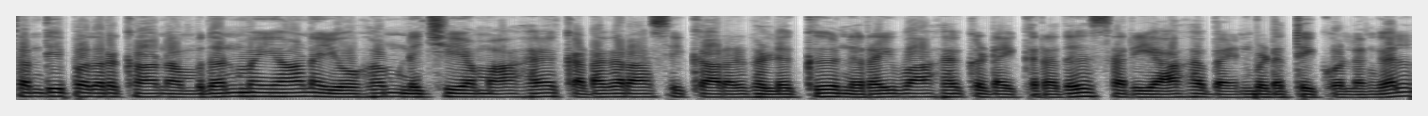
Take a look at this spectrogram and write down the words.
சந்திப்பதற்கான முதன்மையான யோகம் நிச்சயமாக கடகராசிக்காரர்களுக்கு நிறைவாக கிடைக்கிறது. சரியாக பயன்படுத்திக் கொள்ளுங்கள்.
